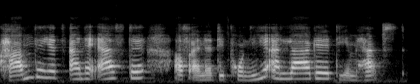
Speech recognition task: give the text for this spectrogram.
haben wir jetzt eine erste auf einer Deponieanlage, die im Herbst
